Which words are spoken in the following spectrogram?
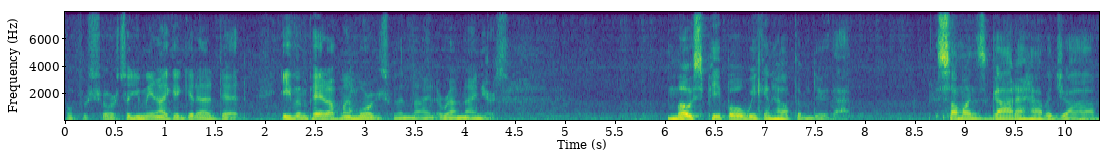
Oh, for sure. So you mean I could get out of debt, even pay off my mortgage within nine, around nine years? most people we can help them do that someone's got to have a job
